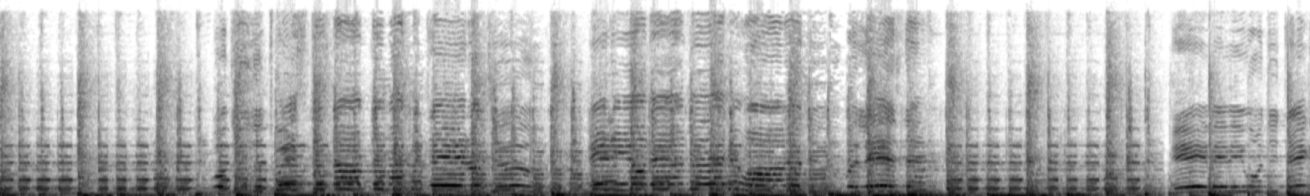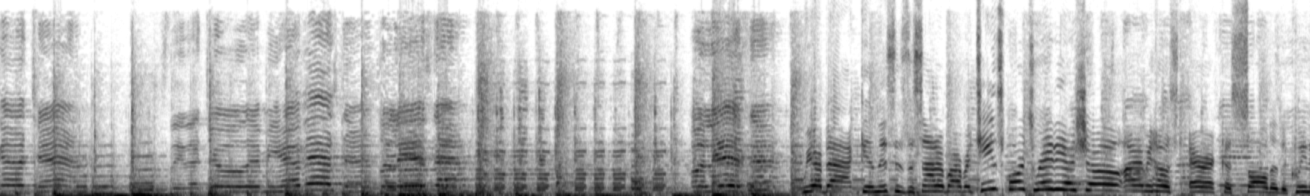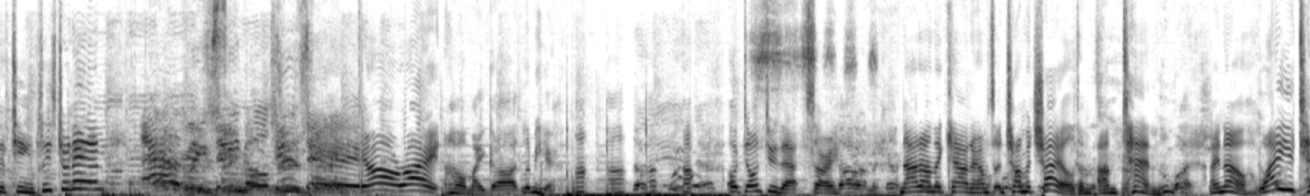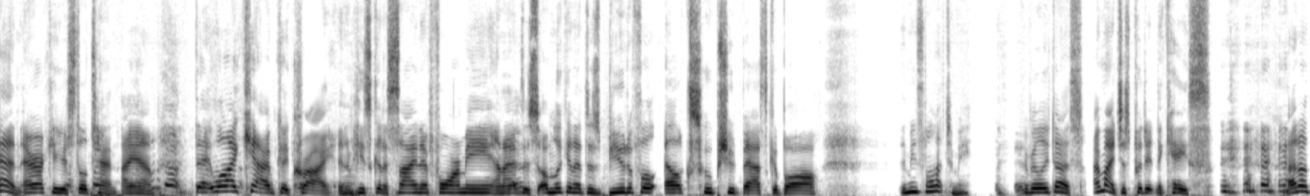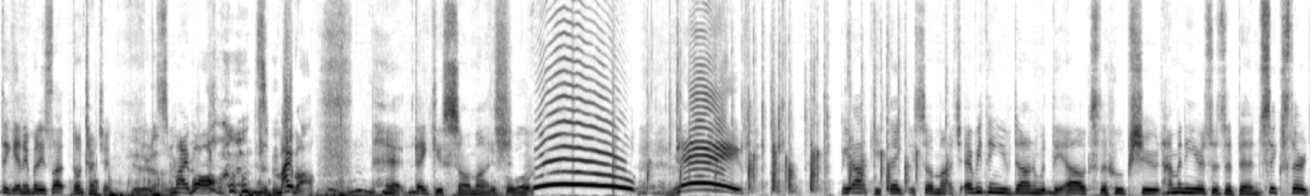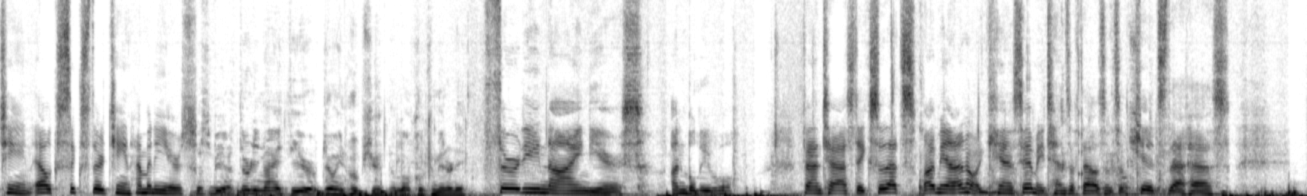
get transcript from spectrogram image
Back, and this is the Santa Barbara Teen Sports Radio Show. I am your host, Erica Salda, the Queen of Teen. Please tune in Every single Tuesday. All right. Oh my God. Let me hear. Uh, uh, uh, uh. Oh, don't do that. Sorry. Not on the counter. Not on the counter. I'm, I'm a child. I'm, I'm 10. Too much. I know. Why are you 10? Erica, you're still 10. I am. They, well, I can't. I could cry. And he's going to sign it for me. And I have this, I'm looking at this beautiful Elks hoop shoot basketball. It means a lot to me. It really does. I might just put it in a case. I don't think anybody's let. Don't touch it. It It's my ball. it's my ball. Thank you so much. Woo! Dave! Bianchi, thank you so much. Everything you've done with the Elks, the hoop shoot. How many years has it been? 613. Elks 613. How many years? This will be our 39th year of doing hoop shoot in the local community. 39 years. Unbelievable. Fantastic. So that's, I mean, I don't know it can't say how many tens of thousands of kids that has.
